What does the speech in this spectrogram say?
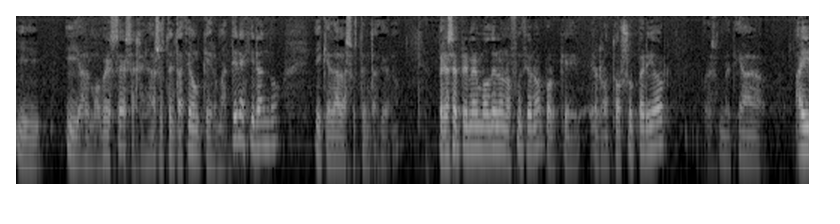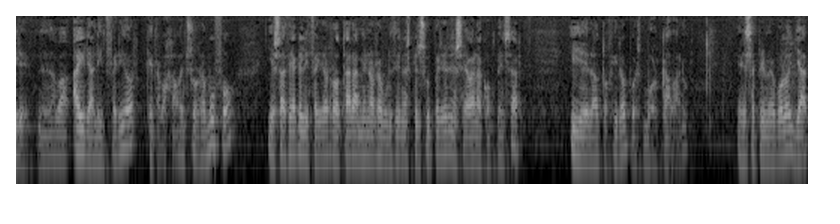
y, y al moverse se genera sustentación que lo mantiene girando y que da la sustentación. ¿no? Pero ese primer modelo no funcionó porque el rotor superior pues metía aire, le daba aire al inferior, que trabajaba en su rebufo, y eso hacía que el inferior rotara menos revoluciones que el superior y no se iban a compensar y el autogiro pues volcaba. ¿no? En ese primer vuelo ya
